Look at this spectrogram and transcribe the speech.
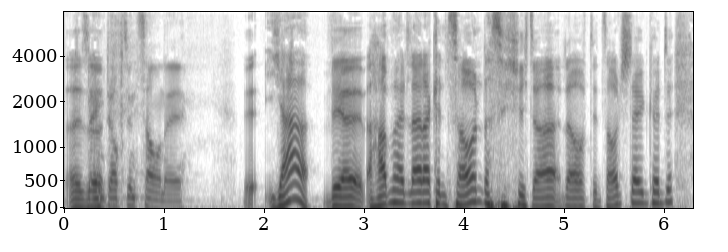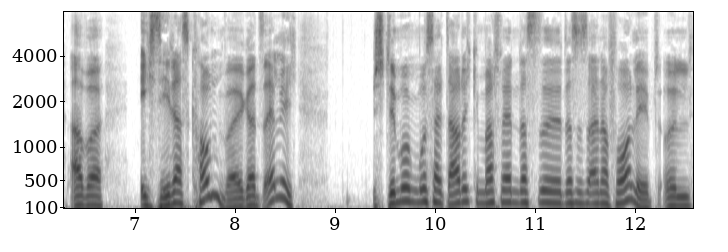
Also Denkt auf den Zaun, ey. Äh, Ja, wir haben halt leider keinen Zaun, dass ich mich da, da auf den Zaun stellen könnte, aber ich sehe das kommen, weil ganz ehrlich, Stimmung muss halt dadurch gemacht werden, dass, äh, dass es einer vorlebt und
